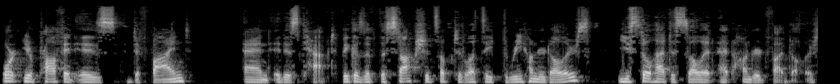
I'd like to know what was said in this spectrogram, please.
or your profit is defined and it is capped. Because if the stock shoots up to, let's say, $300, you still had to sell it at $105.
